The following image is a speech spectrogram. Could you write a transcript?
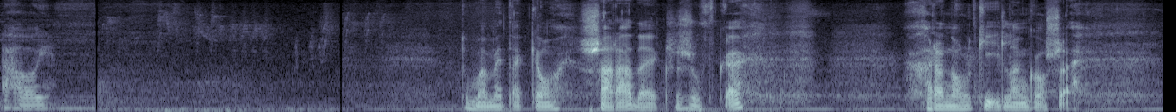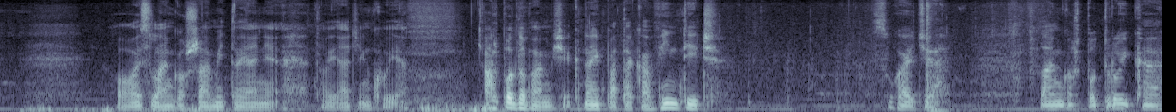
Ahoj. Tu mamy taką szaradę, krzyżówkę. Hranolki i langosze. O, z langoszami to ja nie, to ja dziękuję. Ale podoba mi się knajpa taka vintage. Słuchajcie, langosz po trójkę,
